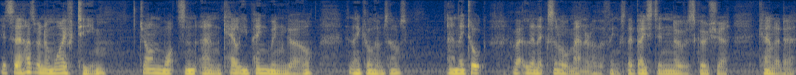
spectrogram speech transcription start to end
it's a husband and wife team, John Watson and Kelly Penguin Girl, they call themselves, and they talk about Linux and all manner of other things. They're based in Nova Scotia, Canada.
